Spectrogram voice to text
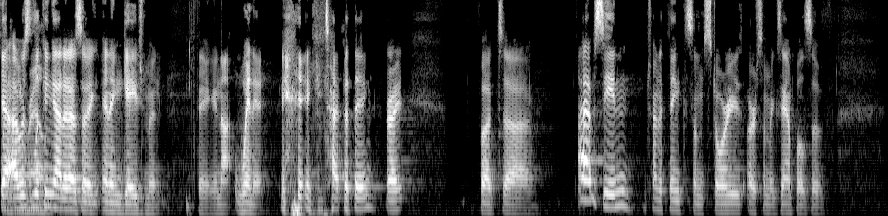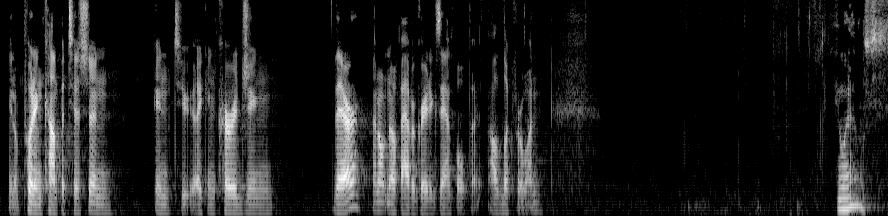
Yeah, I was looking at it as a, an engagement thing and not win it type of thing, right? But uh, I have seen, I'm trying to think some stories or some examples of, you know, putting competition into like encouraging there. I don't know if I have a great example, but I'll look for one. Anyone else?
